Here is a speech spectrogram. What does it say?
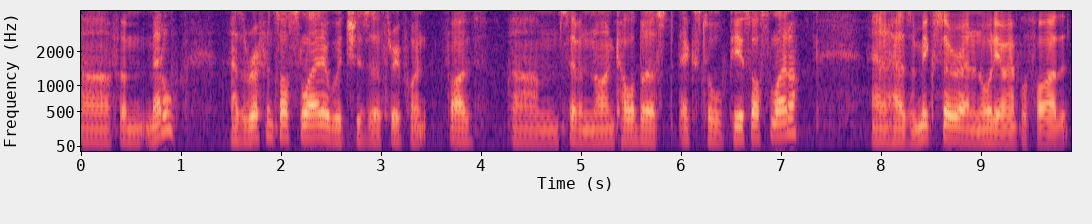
uh, for metal. It has a reference oscillator, which is a 3.579 um, color burst Xtal Pierce oscillator, and it has a mixer and an audio amplifier that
